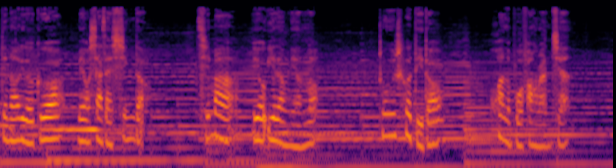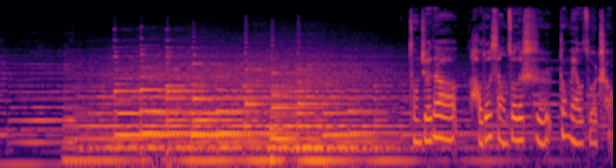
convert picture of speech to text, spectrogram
电脑里的歌没有下载新的，起码也有一两年了。终于彻底的换了播放软件。总觉得好多想做的事都没有做成，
